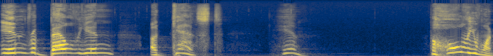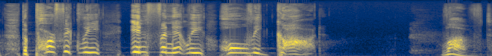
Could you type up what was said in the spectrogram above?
in rebellion against him the Holy One, the perfectly, infinitely holy God, loved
